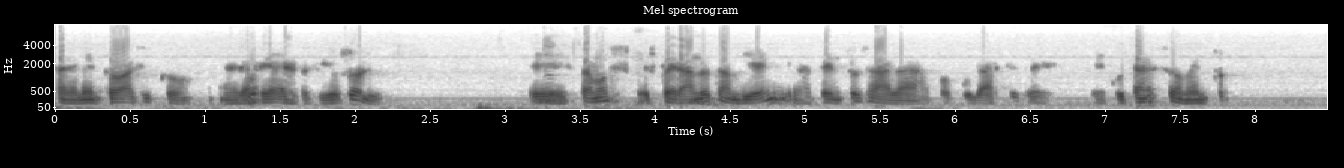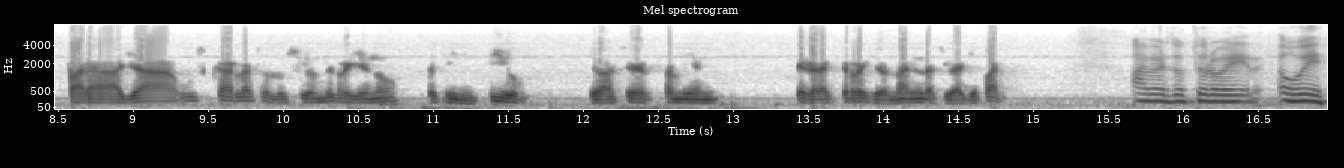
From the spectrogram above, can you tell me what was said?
saneamiento básico en el área de residuos sólidos. Eh, estamos esperando también atentos a la popular que se ejecuta en este momento para ya buscar la solución del relleno definitivo que va a ser también de carácter regional en la ciudad de Yopal. A ver, doctor Obed,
